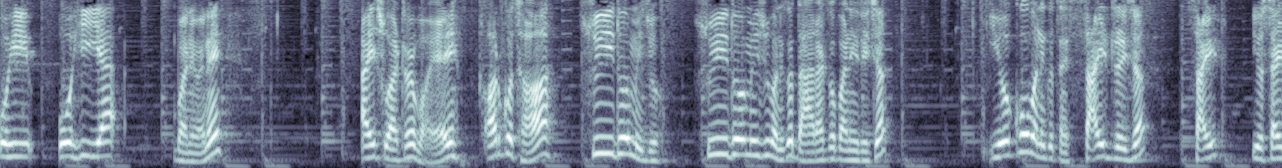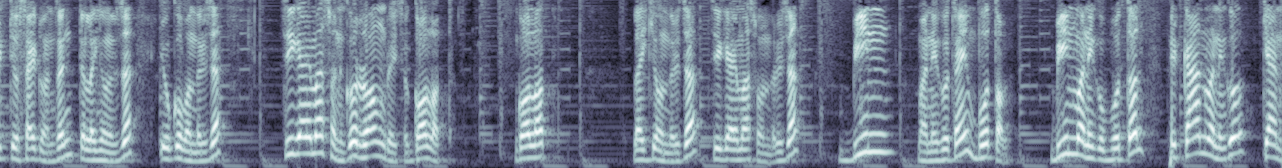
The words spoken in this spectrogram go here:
ओहि ओहिया भन्यो भने आइस वाटर भयो है। अर्को छ सुइदो मिजु। सुइदो मिजु भनेको धाराको पानी रहेछ। योको भनेको चाहिँ साइड रहेछ। साइड यो साइड त्यो साइड भन्छ नि त्यसलाई के भन्दो रहेछ? यो को भन्दो रहेछ। चिगाइमास भनेको रङ रहेछ गलत। गलतलाई के भन्दो रहेछ? चिगाइमास भन्दो रहेछ। बिन भनेको चाहिँ बोतल। बिन भनेको बोतल फेरि कान भनेको क्यान।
